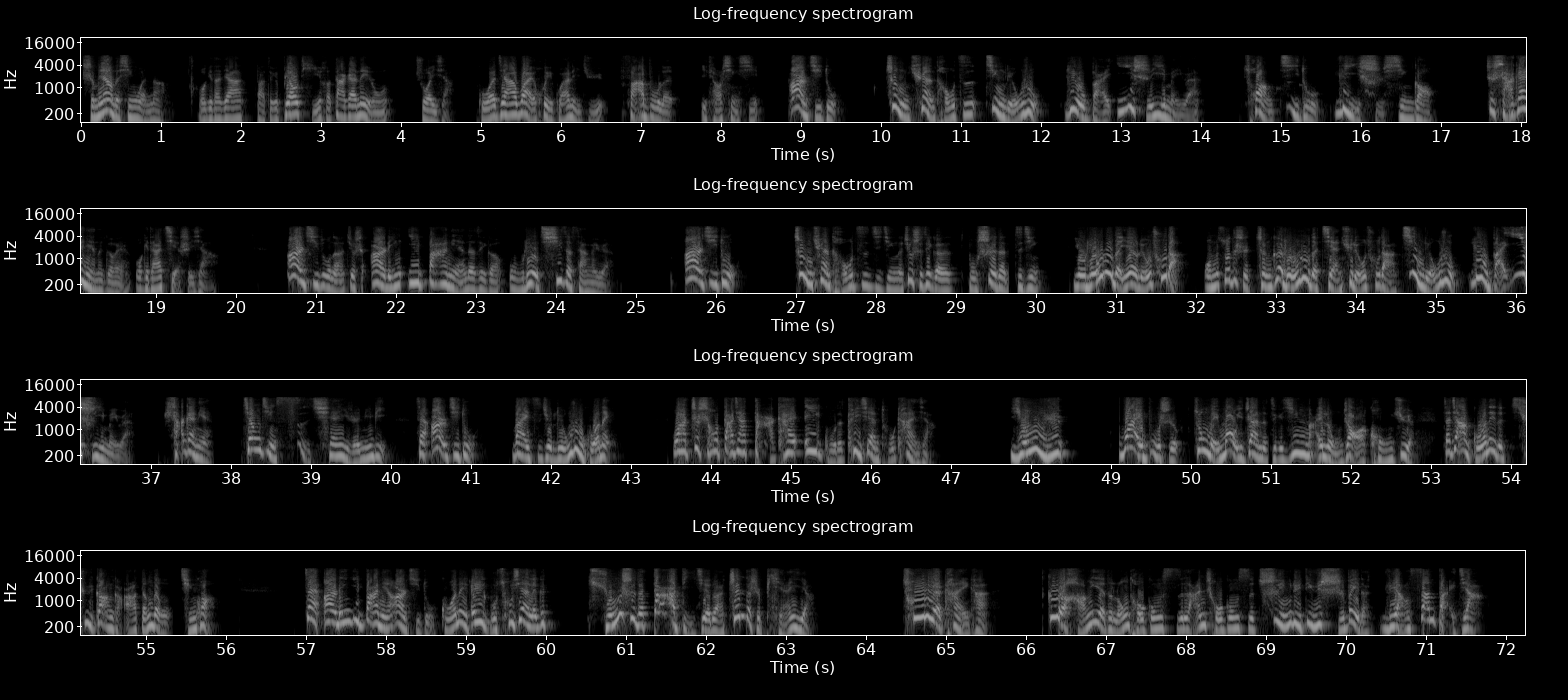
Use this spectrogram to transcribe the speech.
什么样的新闻呢？我给大家把这个标题和大概内容说一下。国家外汇管理局发布了一条信息：二季度证券投资净流入六百一十亿美元，创季度历史新高。这啥概念呢？各位，我给大家解释一下啊。二季度呢，就是二零一八年的这个五六七这三个月。二季度证券投资基金呢，就是这个股市的资金，有流入的也有流出的。我们说的是整个流入的减去流出的，净流入六百一十亿美元，啥概念？将近四千亿人民币，在二季度外资就流入国内。哇，这时候大家打开 A 股的 K 线图看一下。由于外部是中美贸易战的这个阴霾笼罩啊，恐惧，再加上国内的去杠杆啊等等情况，在二零一八年二季度，国内 A 股出现了一个熊市的大底阶段，真的是便宜啊！粗略看一看，各行业的龙头公司、蓝筹公司，市盈率低于十倍的两三百家。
